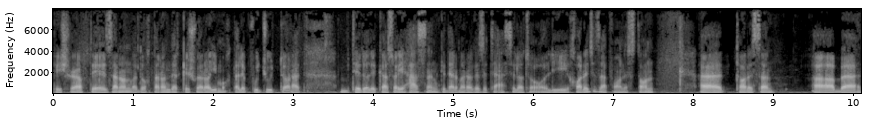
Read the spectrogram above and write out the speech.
پیشرفت زنان و دختران در کشورهای مختلف وجود دارد. تعداد کسایی هستند که در مراکز تحصیلات عالی خارج از افغانستان تانستن به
